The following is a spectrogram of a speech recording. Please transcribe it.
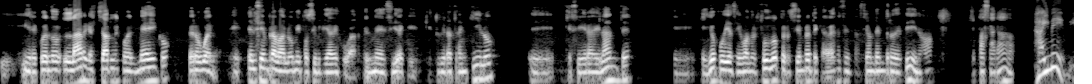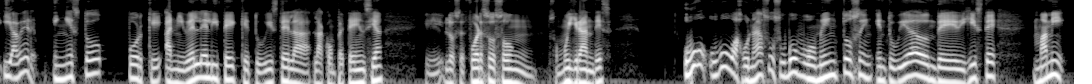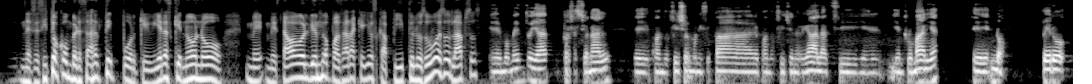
y, recuerdo largas charlas con el médico, pero bueno, eh, él siempre avaló mi posibilidad de jugar. Él me decía que, estuviera tranquilo, eh, que siguiera adelante, que yo podía seguir jugando el fútbol, pero siempre te quedaba esa sensación dentro de ti, ¿no? ¿Qué pasará? Jaime, y a ver, en esto, porque a nivel élite que tuviste la, competencia, eh, los esfuerzos son, son muy grandes. ¿Hubo, ¿Hubo bajonazos, hubo momentos en, en tu vida donde dijiste, mami, necesito conversarte porque vieras que no, no, me, estaba volviendo a pasar aquellos capítulos. ¿Hubo esos lapsos? En el momento ya profesional, eh, cuando ficho en Municipal, cuando ficho en el Galaxy y en, Rumania, eh, no. Pero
